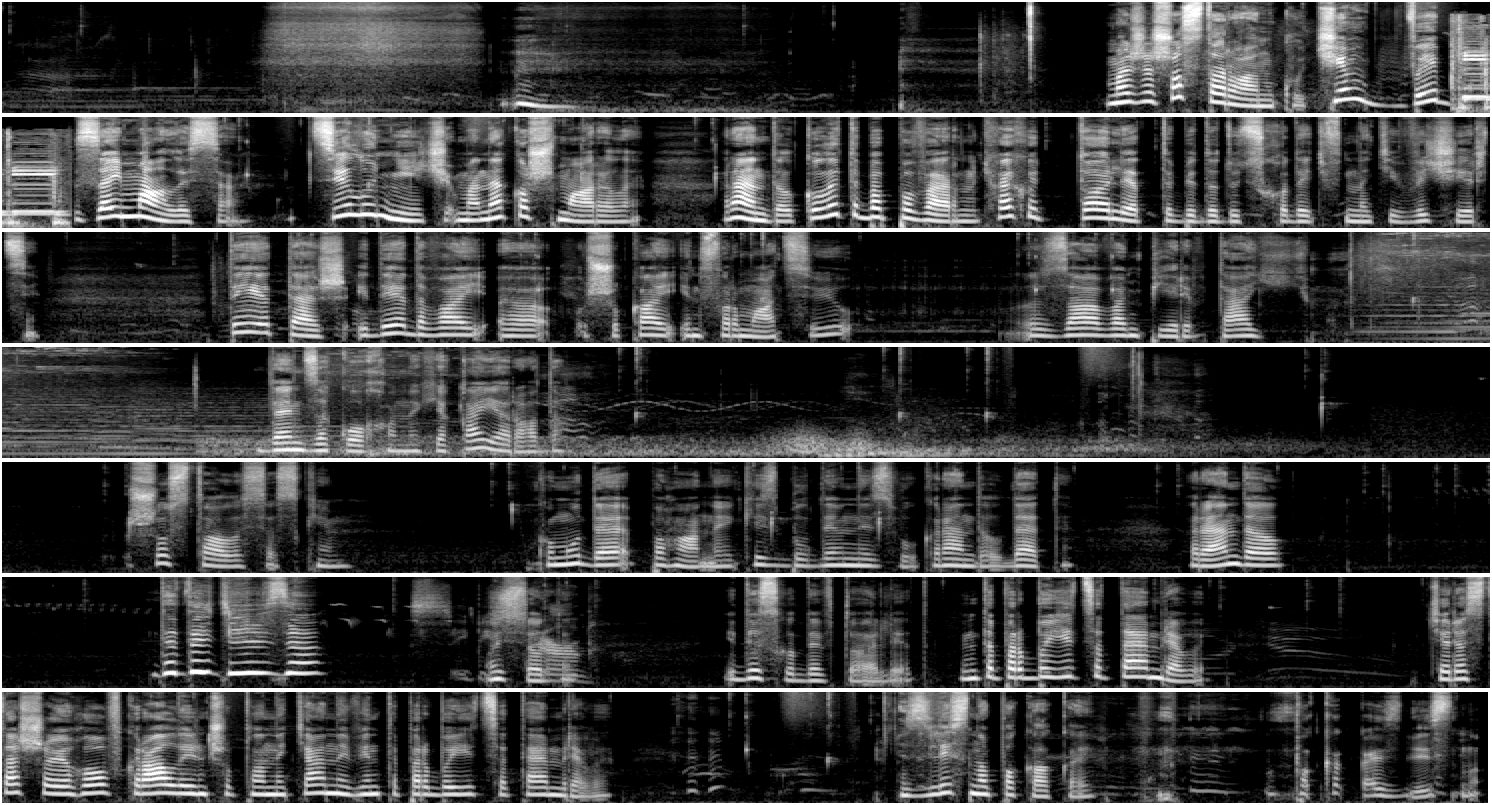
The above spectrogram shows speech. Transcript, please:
Майже шоста ранку. Чим ви займалися? Цілу ніч мене кошмарили. Рендел, коли тебе повернуть, хай хоч туалет тобі дадуть сходити на тій вечірці. Ти теж іди, давай е, шукай інформацію за вампірів. Та й... День закоханих. Яка я рада. Що сталося з ким? Кому де погано? Якийсь був дивний звук. Рендел, де ти? Рендел? Де ти дівся? Ось сюди. Іди сходи в туалет. Він тепер боїться темряви. Через те, що його вкрали іншопланетяни, він тепер боїться темряви. Злісно покакай. Покакай злісно.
